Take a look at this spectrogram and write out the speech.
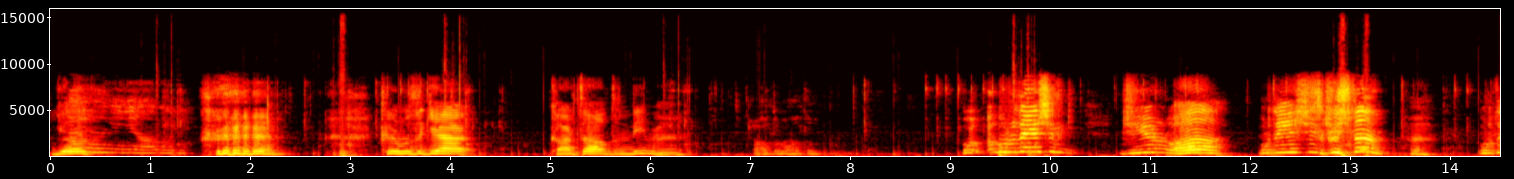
Ya. Kırmızı giyer kartı aldın değil mi? Aldım aldım. Bu- Burada yeşil ciğer var. Aa, Burada yeşil sıkıştım. Heh. Burada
